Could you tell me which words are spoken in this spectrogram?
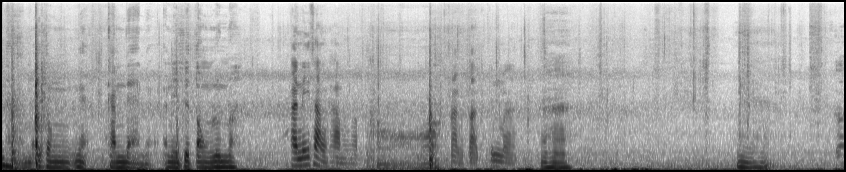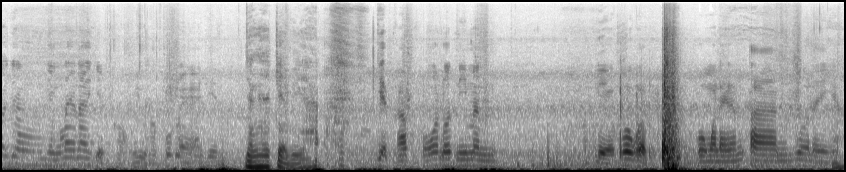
ำถามไอ้ตรงเนี่ยกันแดดเนี่ยอันนี้คือตรงรุ่นปะอันนี้สั่งทำครับอ๋อสั่งตัดขึ้นมาอ่าฮะ นี่นะฮะก็ยังยังไล่ไล่เก็บของอยู่ครับพวก rare itemยังจะเก็บอีกฮะเก็บครับเพราะว่ารถนี้มันเหลือพวกแบบพวงมาลัยน้ำตาลพวกอะไรอย่างเงี้ย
